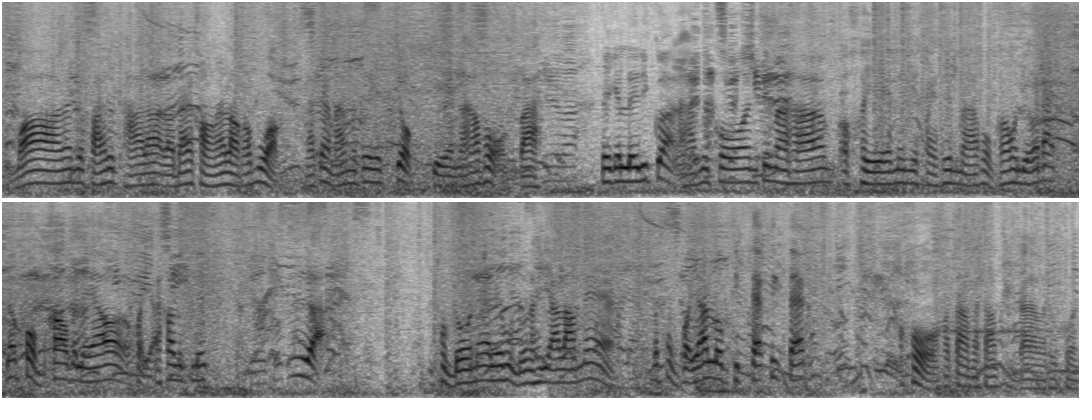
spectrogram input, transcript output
ผมว่าน่าจะไฟสุดท้ายแล้ว เราได้คลองแล้วเราก็บวก แล้วจากนั้นมันก็จะจบเกมนะครับผมไป ไปกันเลยดีกว่านะครับทุกคนขึ้นมาครับโอเคไม่มีใครขึ้นมาผมเข้าคนเดียวก็ได้ แล้วผมเข้าไปแล้วขออนุญาตเข้าลึกๆเอื้อผมโดนแน่เลยผมโดนพยาลามแน่แล้วผมขออนุญาตหลบทิกแซกทิกแซกโอ้โหเขาตามมาซ้ำผมได้ว่ะทุกคน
